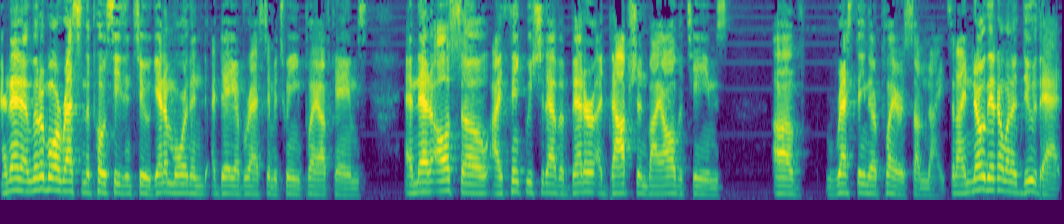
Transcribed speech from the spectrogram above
And then a little more rest in the postseason too. Get them more than a day of rest in between playoff games. And then also, I think we should have a better adoption by all the teams of resting their players some nights. And I know they don't want to do that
